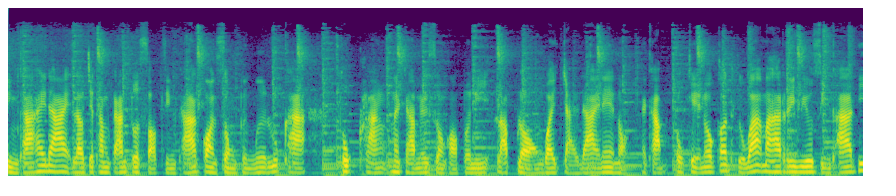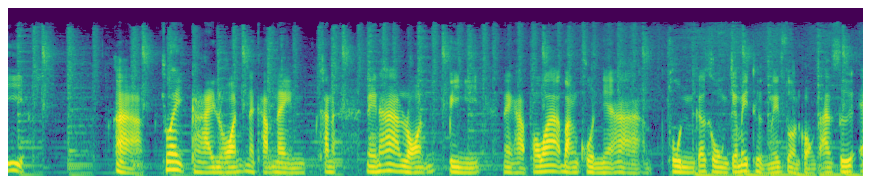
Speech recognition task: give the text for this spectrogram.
สินค้าให้ได้ เราจะทำการตรวจสอบสินค้าก่อนส่งถึงมือลูกค้าทุกครั้งนะครับในส่วนของตัวนี้รับรองไว้ใจได้แน่นอนนะครับโอเคโนก็ถือว่ามารีวิวสินค้าที่ ช่วยคลายร้อนนะครับในขณะในหน้าร้อนปีนี้นะครับ เพราะว่าบางคนเนี่ยทุนก็คงจะไม่ถึงในส่วนของการซื้อแอ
